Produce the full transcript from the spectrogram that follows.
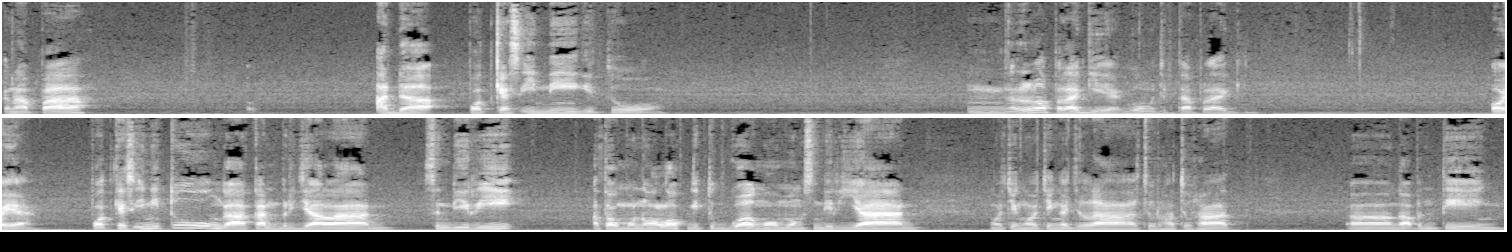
kenapa ada podcast ini gitu. Hmm, lalu apa lagi ya? Gue mau cerita apa lagi? Oh ya podcast ini tuh nggak akan berjalan sendiri atau monolog gitu gue ngomong sendirian ngoceh-ngoceh nggak jelas curhat-curhat eh, nggak uh, penting.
